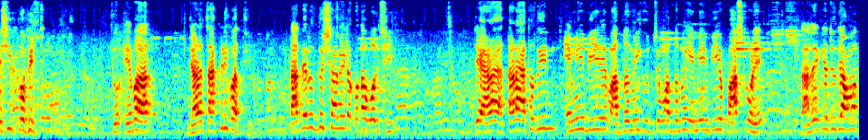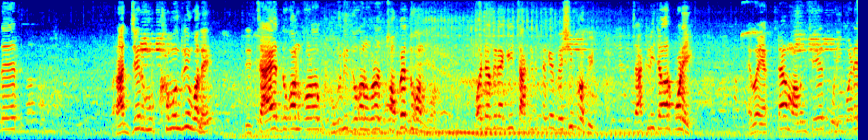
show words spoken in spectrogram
বেশি প্রফিট তো এবার যারা চাকরি প্রার্থী, তাদের উদ্দেশ্যে আমি একটা কথা বলছি যে তারা এতদিন এম এ বিএ মাধ্যমিক, উচ্চ মাধ্যমিক এম এ বিএ পাস করে, তাদেরকে যদি আমাদের রাজ্যের মুখ্যমন্ত্রী বলে যে চায়ের দোকান করো, ঘুগনির দোকান করো, চপের দোকান করো ওইটাতে নাকি চাকরির থেকে বেশি প্রফিট চাকরি যাওয়ার পরে, এবার একটা মানুষের পরিবারে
